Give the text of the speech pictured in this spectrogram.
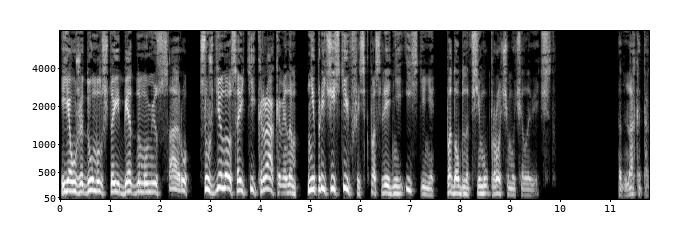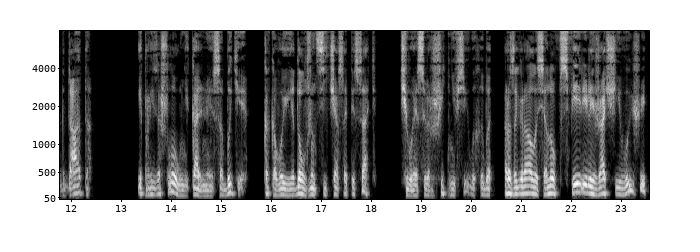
и я уже думал, что и бедному Мюссару суждено сойти к раковинам, не причастившись к последней истине, подобно всему прочему человечеству. Однако тогда-то и произошло уникальное событие, каково я должен сейчас описать, чего я совершить не в силах, ибо разыгралось оно в сфере, лежащей выше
